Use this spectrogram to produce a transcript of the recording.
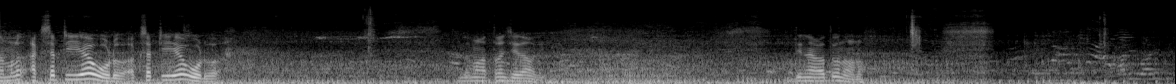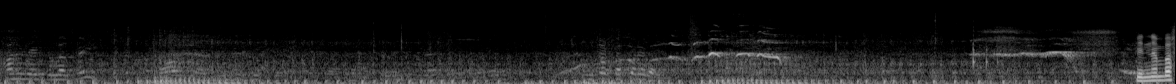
നമ്മൾ അക്സെപ്റ്റ് ചെയ്യുക ഓടുക. അക്സെപ്റ്റ് ചെയ്യുക ഓടുക. ഇത് മാത്രം ചെയ്താൽ മതി. ഇതിനകത്തു നിന്നാണോ. Pin number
